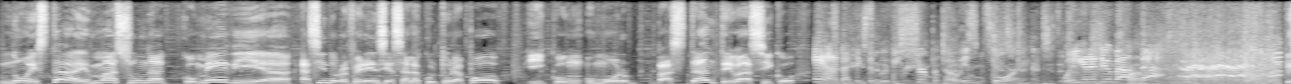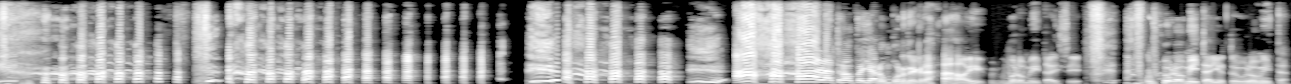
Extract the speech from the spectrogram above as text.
no está, es más una comedia haciendo referencias a la cultura pop y con humor bastante básico. And I think the movie Serpico is boring. What are you gonna do about that? que ¡Ah! La atropellaron por negra. Ay, bromita, ay, sí. Bromita, YouTube, bromita.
